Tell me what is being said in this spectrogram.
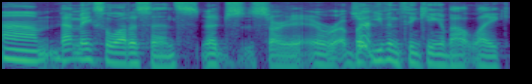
Um, that makes a lot of sense. Uh, sorry, but sure. even thinking about like,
